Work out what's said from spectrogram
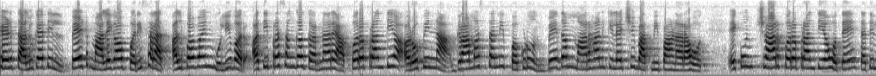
खेड तालुक्यातील पेठ मालेगाव परिसरात अल्पवयीन मुलीवर अतिप्रसंग करणाऱ्या परप्रांतीय आरोपींना ग्रामस्थांनी पकडून बेदम मारहाण केल्याची बातमी पाहणार आहोत. एकूण चार परप्रांतीय होते. त्यातील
